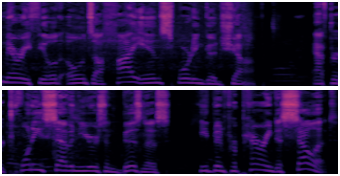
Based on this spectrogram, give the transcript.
Merrifield owns a high end sporting goods shop. After 27 years in business, he'd been preparing to sell it.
